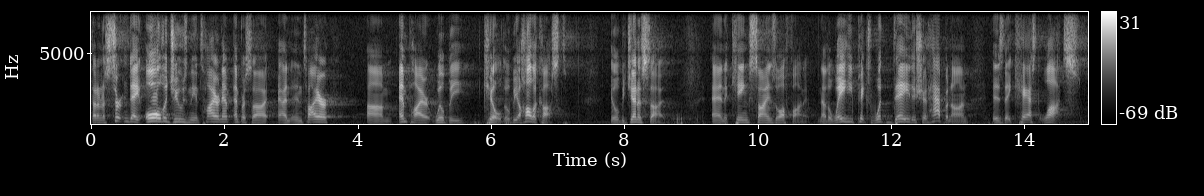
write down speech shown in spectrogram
that on a certain day, all the Jews in the entire empire, entire um, empire will be killed. It will be a Holocaust. It will be genocide. And the king signs off on it. Now, the way he picks what day this should happen on is they cast lots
